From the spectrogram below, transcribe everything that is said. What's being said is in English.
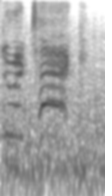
under attack!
